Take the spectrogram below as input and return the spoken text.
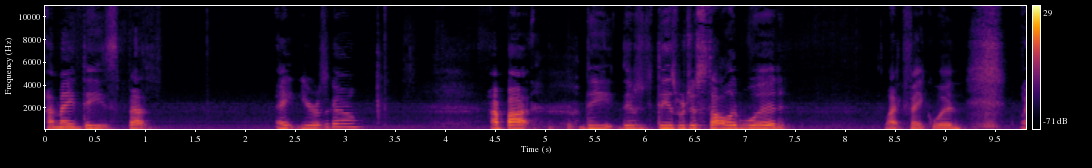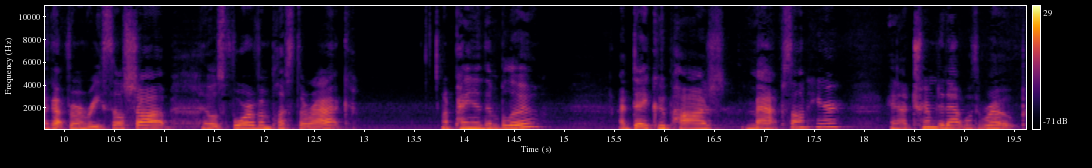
I made these about eight years ago. I bought the these were just solid wood, like fake wood. I got from a resale shop. It was four of them plus the rack. I painted them blue. I decoupaged maps on here, and I trimmed it out with rope.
